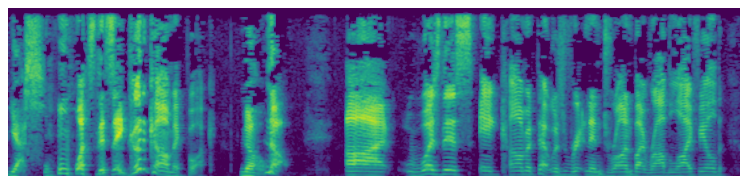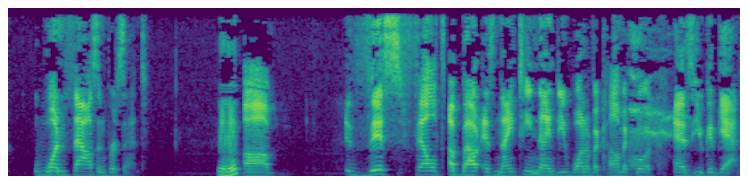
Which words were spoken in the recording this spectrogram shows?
Yes. Was this a good comic book? No. No. Uh, was this a comic that was written and drawn by Rob Liefeld? 1000%. Mm-hmm. Um, this felt about as 1991 of a comic book as you could get.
